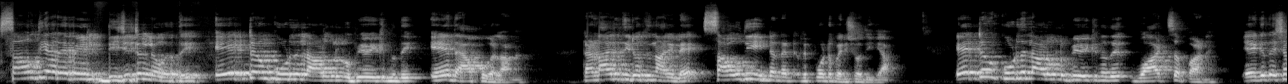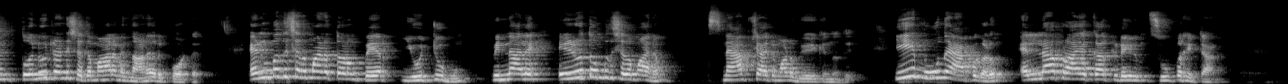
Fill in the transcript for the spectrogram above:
Saudi അറേബ്യയിൽ digital ലോകത്ത് ഏറ്റവും കൂടുതൽ ആളുകൾ ഉപയോഗിക്കുന്നത് ഏത് ആപ്പുകളാണ്? രണ്ടായിരത്തി ഇരുപത്തിനാലിലെ സൗദി ഇന്റർനെറ്റ് റിപ്പോർട്ട് പരിശോധിക്കാം ഏറ്റവും കൂടുതൽ ആളുകൾ ഉപയോഗിക്കുന്നത് വാട്സപ്പ് ആണ്. ഏകദേശം തൊണ്ണൂറ്റി രണ്ട് ശതമാനം എന്നാണ് റിപ്പോർട്ട് എൺപത് ശതമാനത്തോളം പേർ യൂട്യൂബും പിന്നാലെ എഴുപത്തി ശതമാനം സ്നാപ്ചാറ്റുമാണ് ഉപയോഗിക്കുന്നത്. ഈ മൂന്ന് ആപ്പുകളും എല്ലാ പ്രായക്കാർക്കിടയിലും സൂപ്പർ ഹിറ്റാണ്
